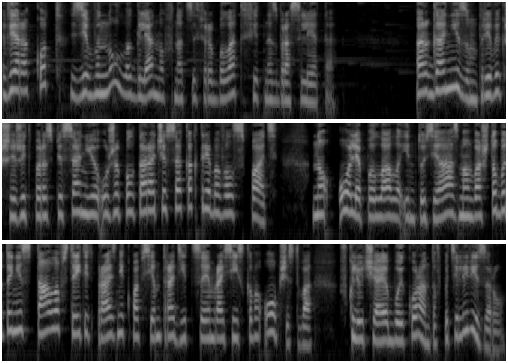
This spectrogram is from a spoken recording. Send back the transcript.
Вера Кот зевнула, глянув на циферблат фитнес-браслета. Организм, привыкший жить по расписанию, уже полтора часа как требовал спать, но Оля пылала энтузиазмом во что бы то ни стало встретить праздник по всем традициям российского общества, включая бой курантов по телевизору.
